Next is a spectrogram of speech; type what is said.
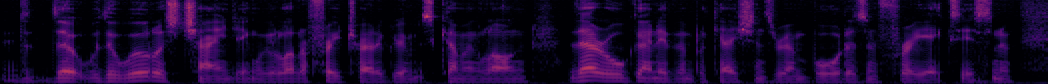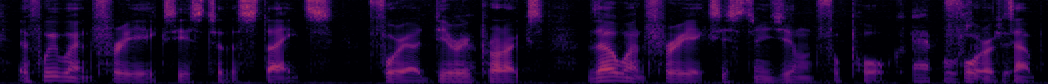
the, the world is changing. We have a lot of free trade agreements coming along. They're all going to have implications around borders and free access. And if, if we want free access to the States for our dairy yep. products, they'll want free access to New Zealand for pork, apples for example.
